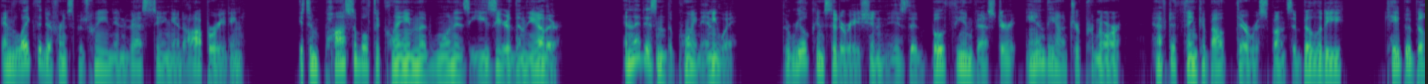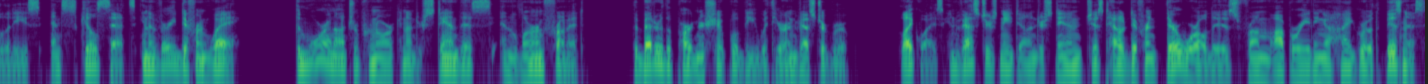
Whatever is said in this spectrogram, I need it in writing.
And like the difference between investing and operating, it's impossible to claim that one is easier than the other. And that isn't the point anyway. The real consideration is that both the investor and the entrepreneur have to think about their responsibility, capabilities, and skill sets in a very different way. The more an entrepreneur can understand this and learn from it, the better the partnership will be with your investor group. Likewise, investors need to understand just how different their world is from operating a high growth business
